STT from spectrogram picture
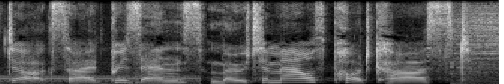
Dark Side presents Motormouth Podcast.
